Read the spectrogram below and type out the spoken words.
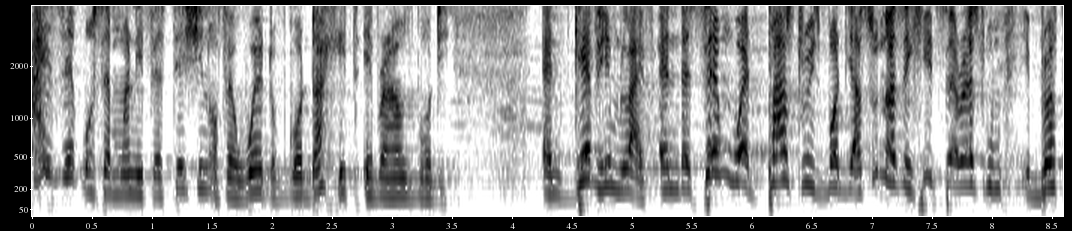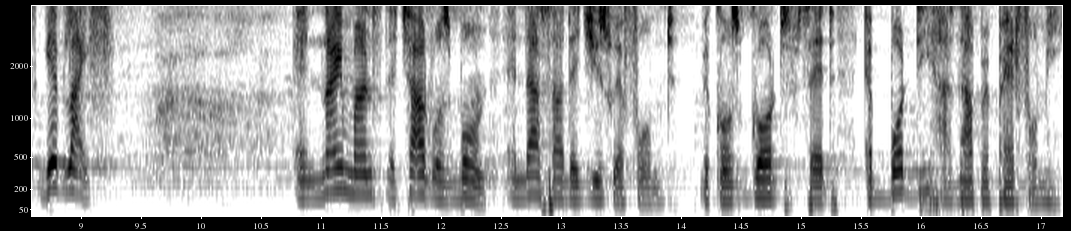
Isaac was a manifestation of a word of God that hit Abraham's body and gave him life. And the same word passed through his body. As soon as he hit Sarah's womb, he brought gave life. And nine months the child was born, and that's how the Jews were formed. Because God said, A body has thou prepared for me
